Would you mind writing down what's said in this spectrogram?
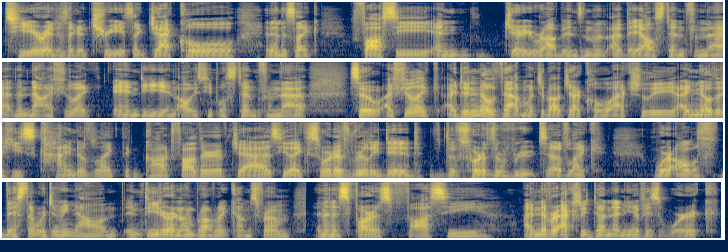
tier, right? There's like a tree. It's like Jack Cole, and then it's like Fosse and Jerry Robbins, and then uh, they all stemmed from that. And then now I feel like Andy and all these people stemmed from that. So I feel like I didn't know that much about Jack Cole actually. I know that he's kind of like the godfather of jazz. He like sort of really did the sort of the root of like where all of this that we're doing now on, in theater and on Broadway comes from. And then as far as Fosse, I've never actually done any of his work.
